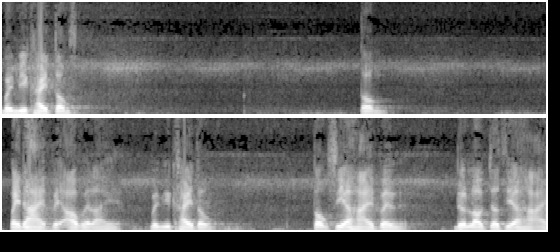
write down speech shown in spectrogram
ไม่มีใครต้อง ต้อง ไปได้ไปเอาไปอะไร ไม่มีใครต้อง ต้องเสียหายไป เดี๋ยวเราจะเสียหาย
